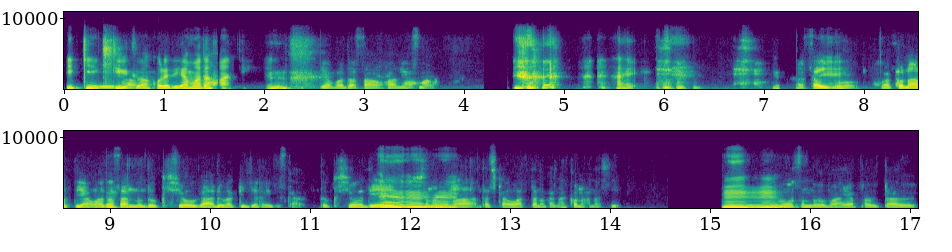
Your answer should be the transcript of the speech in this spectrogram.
一気にキキ君はこれで山田ファンに。うん、山田さんファンですね。はい。まあ最後、まあ、この後山田さんの読書があるわけじゃないですか。読書でそのまま確か終わったのかな、この話。うんうん。でもそのまあやっぱ歌う、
